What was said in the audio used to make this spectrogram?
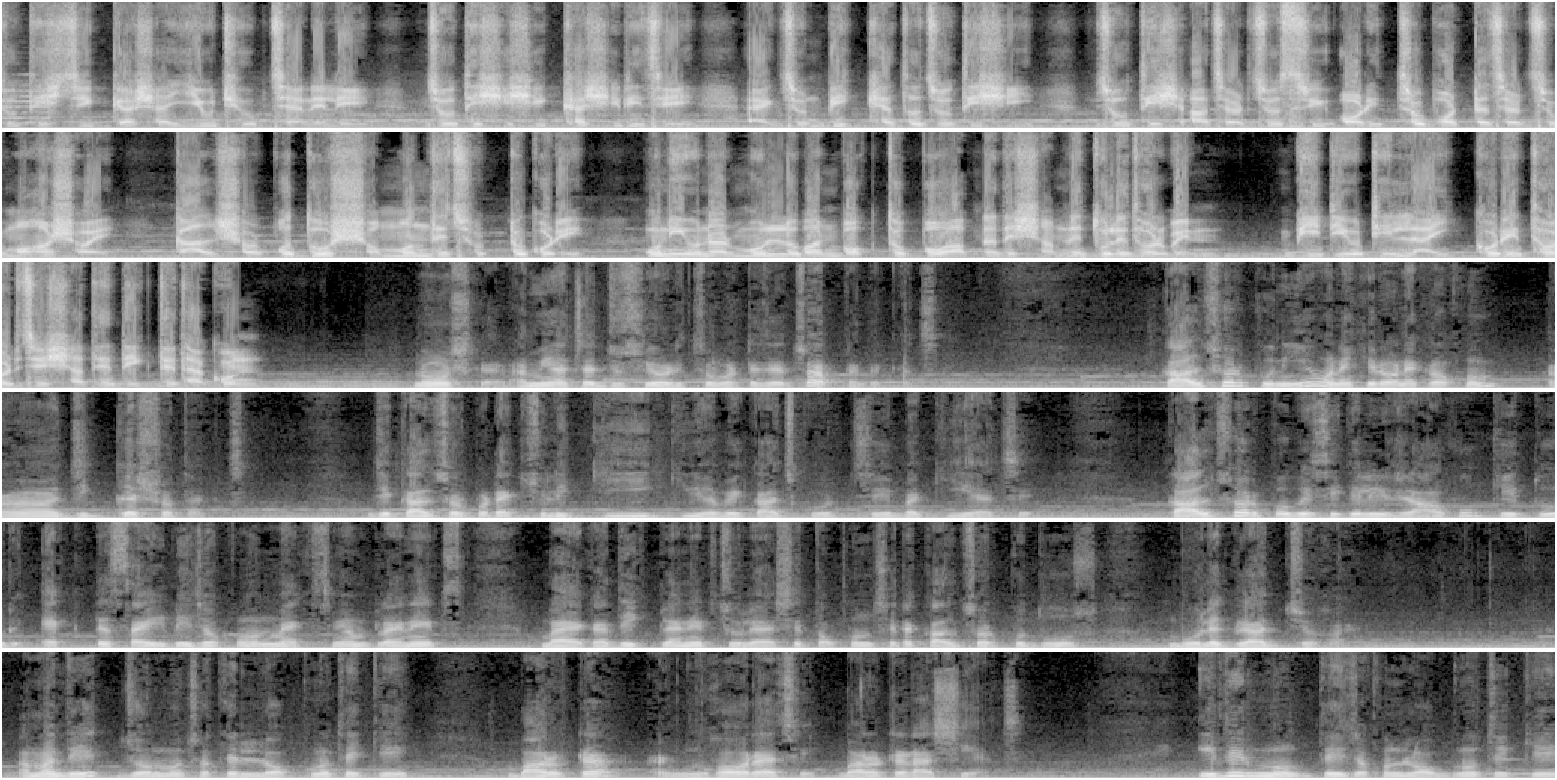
জ্যোতিষ জিজ্ঞাসা ইউটিউব চ্যানেলে জ্যোতিষী শিক্ষা সিরিজে একজন বিখ্যাত জ্যোতিষী, জ্যোতিষ আচার্য শ্রী অরিত্র ভট্টাচার্য মহাশয় কালসর্প দোষ সম্বন্ধে ছোট্ট করে উনি ওনার মূল্যবান বক্তব্য আপনাদের সামনে তুলে ধরবেন। ভিডিওটি লাইক করে ধৈর্যের সাথে দেখতে থাকুন। নমস্কার, আমি আচার্য শ্রী অরিত্র ভট্টাচার্য আপনাদের কাছে। কালসর্প নিয়ে অনেকের অনেক রকম জিজ্ঞাসা থাকছে যে কালসর্পটা অ্যাকচুয়ালি কি, কীভাবে কাজ করছে বা কি আছে। কালসর্প বেসিক্যালি রাহু কেতুর একটা সাইডে যখন ম্যাক্সিমাম প্ল্যানেটস বা একাধিক প্ল্যানেট চলে আসে, তখন সেটা কালসর্প দোষ বলে গ্রাহ্য হয়। আমাদের জন্মছকের লগ্ন থেকে বারোটা ঘর আছে, বারোটা রাশি আছে। এদের মধ্যে যখন লগ্ন থেকে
